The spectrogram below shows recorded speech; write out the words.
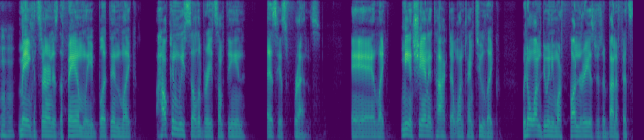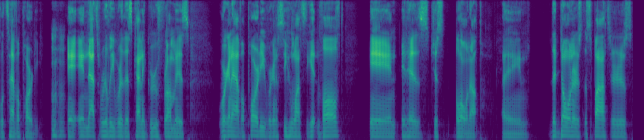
Mhm. main concern is the family. But then, like, how can we celebrate something as his friends? And like me and Shannon talked at one time too, like we don't want to do any more fundraisers or benefits. Let's have a party. Mm-hmm. and, and that's really where this kind of grew from is we're gonna have a party we're gonna see who wants to get involved and it has just blown up i mean the donors the sponsors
